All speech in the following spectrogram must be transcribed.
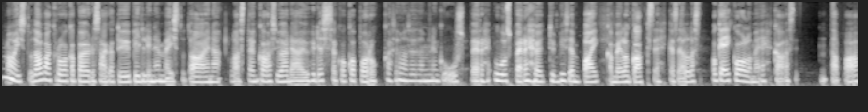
No istutaan vaikka ruokapöydässä aika tyypillinen. Me istutaan aina lasten kanssa, syödään yhdessä koko porukka. Se on se semmoinen niin uusperhe, uusperheytymisen paikka. Meillä on kaksi ehkä sellaista, okei kolme ehkä tapaa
